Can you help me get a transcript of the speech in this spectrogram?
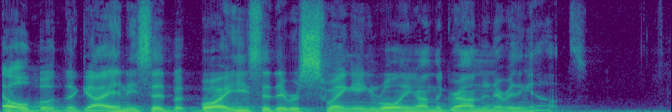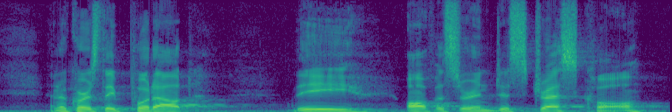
elbowed the guy. And he said, but boy, he said they were swinging, rolling on the ground, and everything else. And of course, they put out the officer in distress call.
